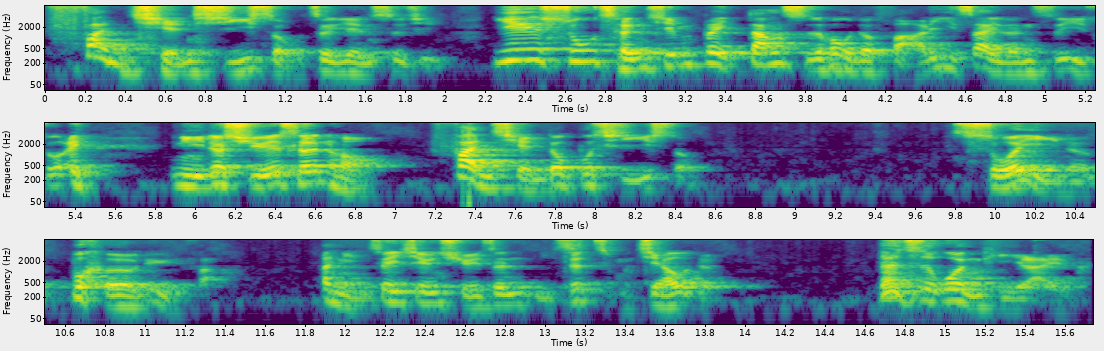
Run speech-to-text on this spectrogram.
饭前洗手这件事情，耶稣曾经被当时候的法利赛人质疑说：“诶，你的学生哦，饭前都不洗手，所以呢，不合律法。”那你这些学生你是怎么教的？但是问题来了，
